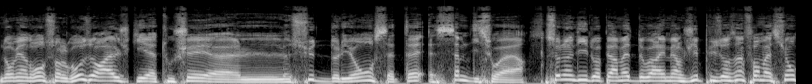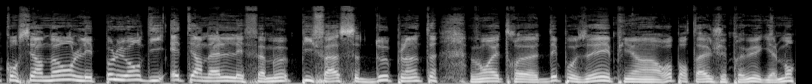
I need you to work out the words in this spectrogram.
Nous reviendrons sur le gros orage qui a touché euh, le sud de Lyon, c'était samedi soir. Ce lundi doit permettre de voir émerger plusieurs informations concernant les polluants dits éternels, les fameux PIFAS. Deux plaintes vont être déposées et puis un reportage est prévu également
